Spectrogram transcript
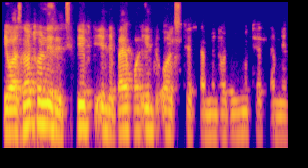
He was not only received in the Bible, in the Old Testament or the New Testament.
